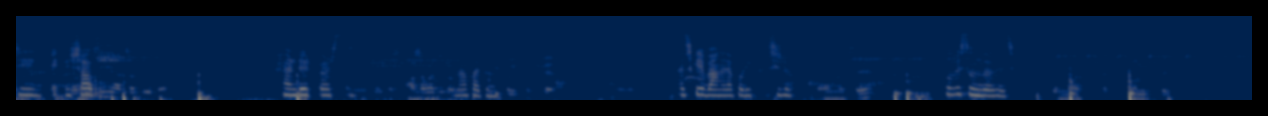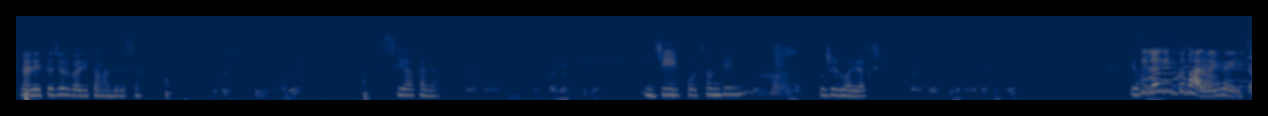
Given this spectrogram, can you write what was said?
জি সব হান্ড্রেড পার্সেন্ট। না খাতুন। আজকে বাংলা পরীক্ষা ছিল। খুবই সুন্দর হয়েছে। নালিতাজল বালিকা মাদ্রাসা। সিয়াখালা। জি, প্রথম দিন প্রচুর ভয় লাগছিল। ছিল কিন্তু ভালোই হয়েছে।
